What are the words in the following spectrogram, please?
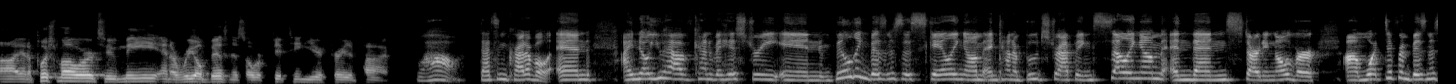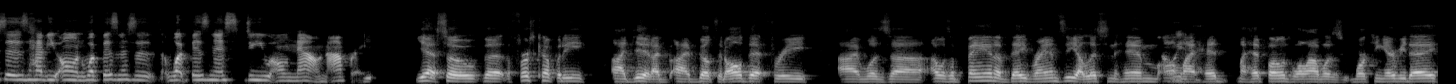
uh, and a push mower to me and a real business over 15 years period of time. Wow, that's incredible. And I know you have kind of a history in building businesses, scaling them, and kind of bootstrapping, selling them, and then starting over. Um, what different businesses have you owned? What businesses? What business do you own now and operate? Yeah, so the the first company I did, I, I built it all debt free. I was uh, I was a fan of Dave Ramsey. I listened to him oh, on yeah. my head my headphones while I was working every day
